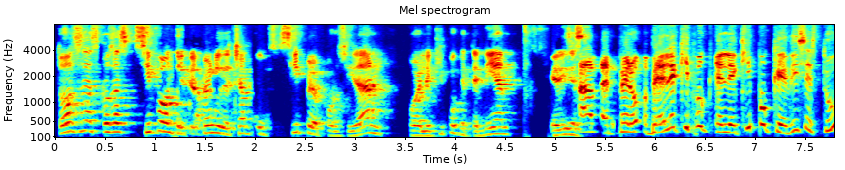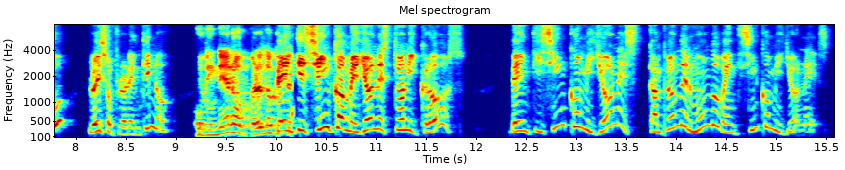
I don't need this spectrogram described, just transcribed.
todas esas cosas sí fueron tricampeones de Champions, sí, pero por Zidane, por el equipo que tenían, que dices... Ah, eh, pero ve el equipo, el equipo que dices tú, lo hizo Florentino. Por dinero, pero es lo que... 25 millones Tony Cross. 25 millones, campeón del mundo, 25 millones.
